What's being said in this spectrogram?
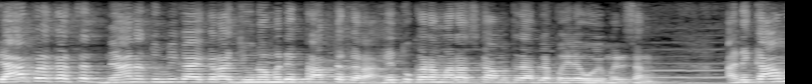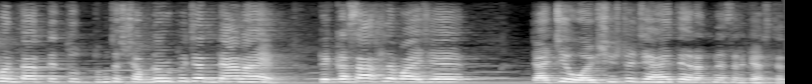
त्या प्रकारचं ज्ञान तुम्ही काय करा जीवनामध्ये प्राप्त करा. हे तुकाराम महाराज का म्हणतात आपल्या पहिल्या ओळीमध्ये सांगतात आणि का म्हणतात ते तु तुमचं शब्दरूपी जे ज्ञान आहे ते कसं असलं पाहिजे? त्याची वैशिष्ट्य जे आहे ते रत्नासारखे असतात.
